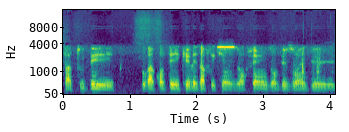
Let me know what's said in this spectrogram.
Satoudé, pour raconter que les Africains ils ont faim, ils ont besoin de,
